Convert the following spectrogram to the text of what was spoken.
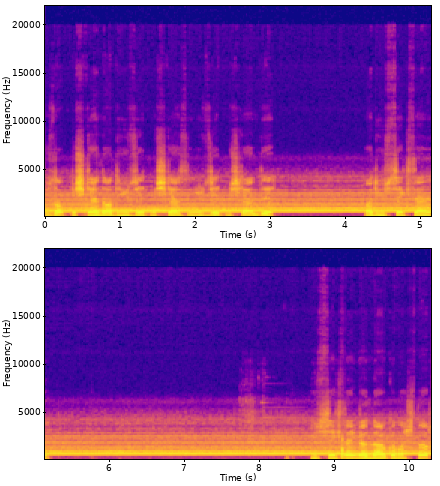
160 geldi. Hadi 170 gelsin. 170 geldi. Hadi 180. 180 geldi arkadaşlar.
